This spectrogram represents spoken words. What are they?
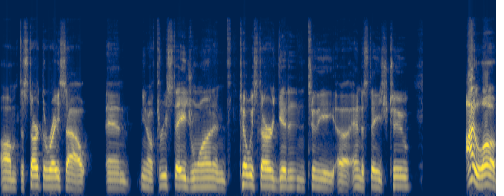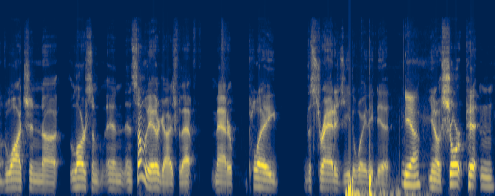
um, to start the race out, and you know through stage one until we started getting to the uh, end of stage two. I loved watching uh, Larson and and some of the other guys, for that matter, play the strategy the way they did. Yeah. You know, short pitting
